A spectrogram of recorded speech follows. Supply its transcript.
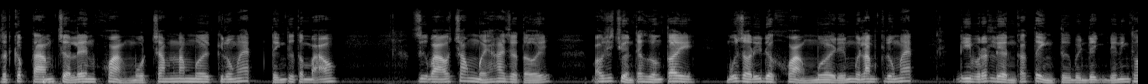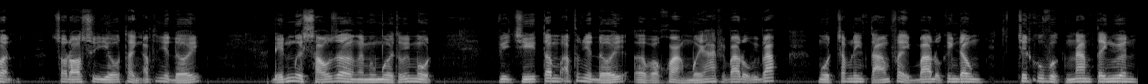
giật cấp 8 trở lên khoảng 150 km tính từ tâm bão. Dự báo trong 12 giờ tới, bão di chuyển theo hướng Tây, mỗi giờ đi được khoảng 10 đến 15 km, đi vào đất liền các tỉnh từ Bình Định đến Ninh Thuận, sau đó suy yếu thành áp thấp nhiệt đới. Đến 16 giờ ngày 10 tháng 11, vị trí tâm áp thấp nhiệt đới ở vào khoảng 12,3 độ Vĩ Bắc, 108,3 độ Kinh Đông trên khu vực Nam Tây Nguyên.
